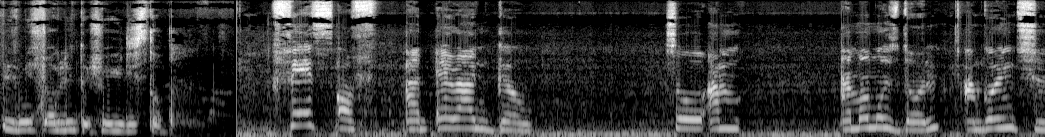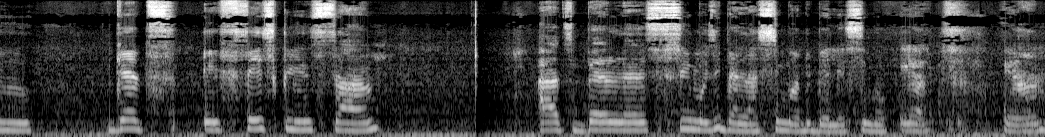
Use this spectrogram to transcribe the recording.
This is me struggling to show you this top. Face of an errand girl. So I'm I'm almost done. I'm going to get a face cleanser at Bellissimo. Is it Bellissimo? Abi Bellissimo? Yeah, yeah.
